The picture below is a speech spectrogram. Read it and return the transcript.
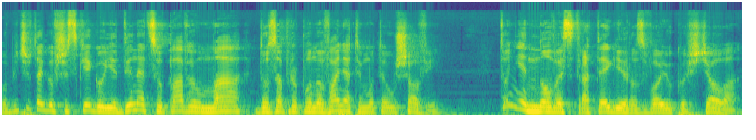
W obliczu tego wszystkiego, jedyne, co Paweł ma do zaproponowania Tymoteuszowi, to nie nowe strategie rozwoju Kościoła,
